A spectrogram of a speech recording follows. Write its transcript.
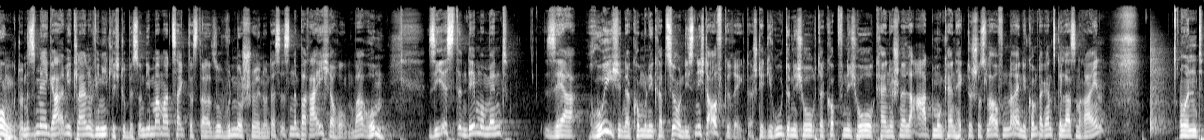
Punkt. Und es ist mir egal, wie klein und wie niedlich du bist. Und die Mama zeigt das da so wunderschön. Und das ist eine Bereicherung. Warum? Sie ist in dem Moment sehr ruhig in der Kommunikation. Die ist nicht aufgeregt. Da steht die Rute nicht hoch, der Kopf nicht hoch, keine schnelle Atmung, kein hektisches Laufen. Nein, die kommt da ganz gelassen rein. Und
